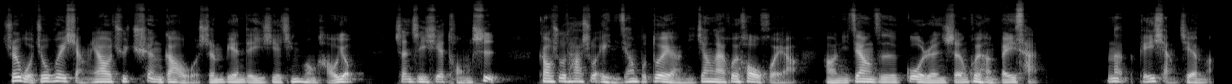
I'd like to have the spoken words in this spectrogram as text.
所以我就会想要去劝告我身边的一些亲朋好友，甚至一些同事，告诉他说，哎，你这样不对啊，你将来会后悔啊，啊，你这样子过人生会很悲惨。那可以想见嘛，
